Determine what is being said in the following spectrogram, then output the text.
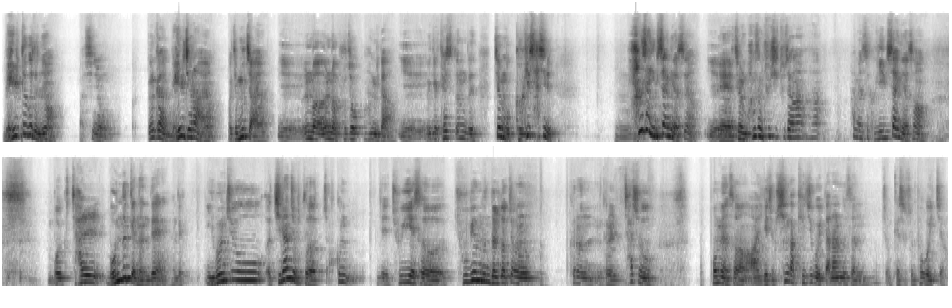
매일 뜨거든요. 아, 신용. 그러니까 매일 전화 와요. 어제 문자 와요. 예. 얼마 얼마 부족합니다. 예. 이렇게 계속 뜨는데 저는 뭐 그게 사실 음. 항상 일상이었어요. 예. 예. 저는 항상 주식 투자하면서 그게 일상이어서 뭐 잘 못 느꼈는데 근데 이번 주 어, 지난 주부터 조금 이제 주위에서 주변 분들도 좀 그런 걸 자주 보면서 아 이게 좀 심각해지고 있다는 것은 좀 계속 좀 보고 있죠.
